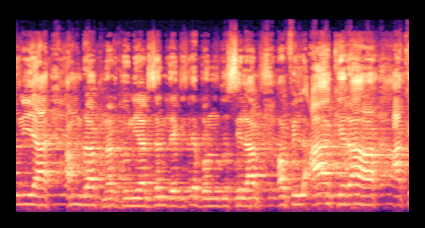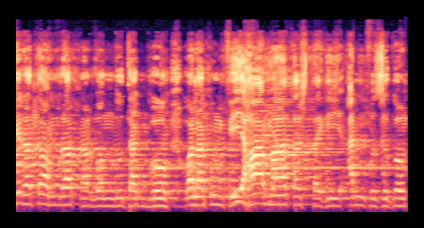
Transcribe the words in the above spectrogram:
দুনিয়া। আমরা আপনার দুনিয়ার জিন্দেগিতে বন্ধু ছিলাম। অফিল আখেরা আখেরা তো আমরা আপনার বন্ধু থাকব। ওয়ালাকুম ফিহা মা তাস্তাহি আনফুসুকুম।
